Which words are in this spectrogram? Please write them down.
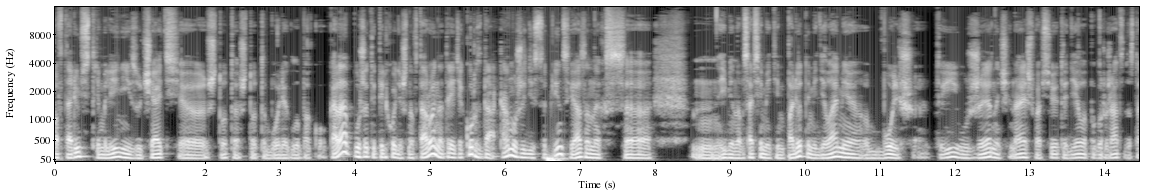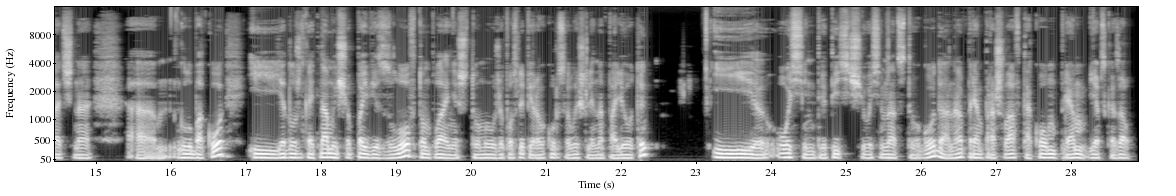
повторюсь, стремление изучать э, что-то что более глубоко. Когда уже ты переходишь на второй, на третий курс, да, там уже дисциплин, связанных с именно со всеми этими полетными делами, больше. Ты уже начинаешь во все это дело погружаться достаточно э, глубоко. И я должен сказать, нам еще повезло в том плане, что мы уже после первого курса вышли на полеты. И осень 2018 года она прям прошла в таком, прям, я бы сказал,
